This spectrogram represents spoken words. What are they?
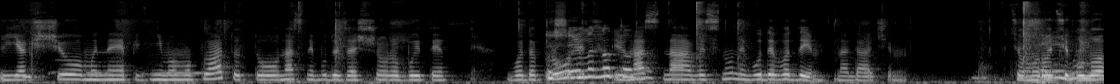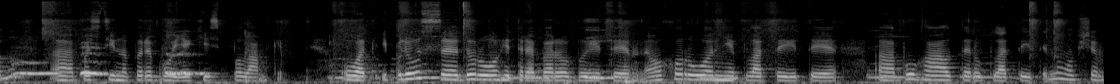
І якщо ми не піднімемо плату, то у нас не буде за що робити водопровід, і у нас на весну не буде води на дачі. В цьому році було е, постійно перебої, якісь поламки. От, і плюс е, дороги треба робити, охороні платити, бухгалтеру платити. Ну, в общем,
